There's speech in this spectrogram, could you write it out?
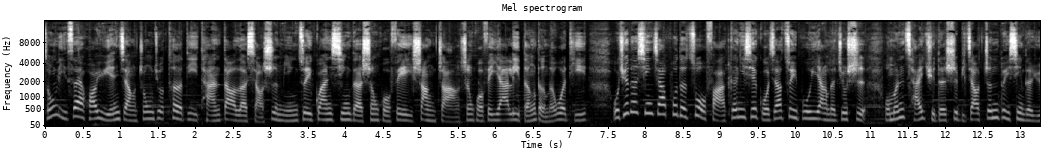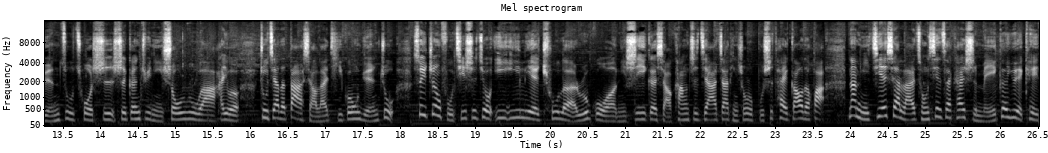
总理在华语演讲中就特地谈到了小市民最关心的生活费上涨、生活费压力等等的问题。我觉得新加坡的做法跟一些国家最不一样的就是，我们采取的是比较针对性的援助措施，是根据你收入啊，还有住家的大小来提供援助。所以政府其实就一一列出了，如果你是一个小康之家，家庭收入不是太高的话，那你接下来从现在开始每一个月可以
